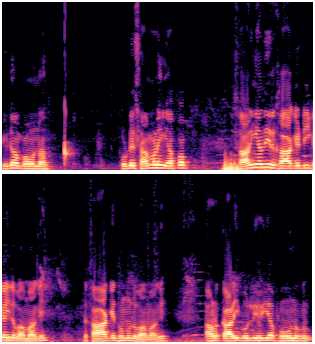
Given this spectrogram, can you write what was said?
ਫੀਡਾਂ ਪਾਉਣ ਨਾਲ। ਤੁਹਾਡੇ ਸਾਹਮਣੇ ਹੀ ਆਪਾਂ ਸਾਰੀਆਂ ਦੀ ਰਖਾ ਕੇ ਟੀਕਾ ਹੀ ਲਵਾਵਾਂਗੇ। ਦਿਖਾ ਕੇ ਤੁਹਾਨੂੰ ਲਵਾਵਾਂਗੇ। ਆ ਹੁਣ ਕਾਲੀ ਬੋਲੀ ਹੋਈ ਆ, ਫੋਨ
